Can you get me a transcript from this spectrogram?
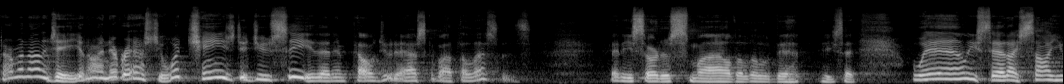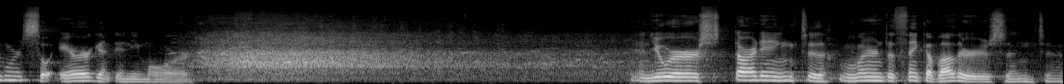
Dharmanandaji, you know, I never asked you, what change did you see that impelled you to ask about the lessons? And he sort of smiled a little bit. He said, Well, he said, I saw you weren't so arrogant anymore. and you were starting to learn to think of others and to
